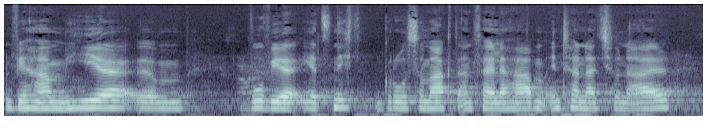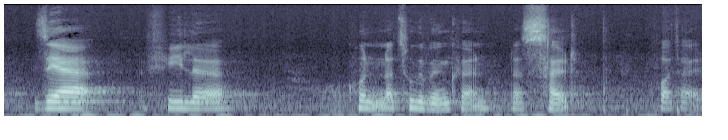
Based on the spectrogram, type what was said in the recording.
Und wir haben hier, wo wir jetzt nicht große Marktanteile haben, international sehr viele Kunden dazu gewinnen können. Das ist halt Vorteil.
